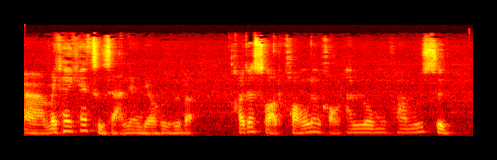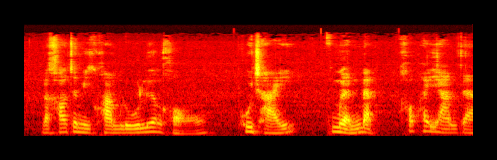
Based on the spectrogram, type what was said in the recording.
อ่าไม่ใช่แค่สื่อสารอย่างเดียวคือแบบเขาจะสอดคล้องเรื่องของอารมณ์ความรู้สึก แล้วเขาจะมีความรู้เรื่องของผู้ใช้เหมือนแบบเขาพยายามจะ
